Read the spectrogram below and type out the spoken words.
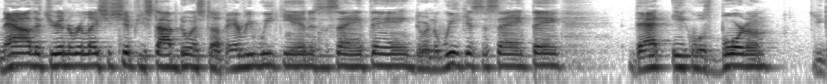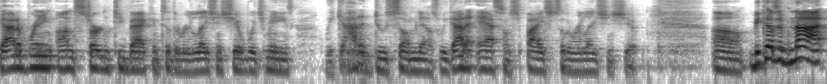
Now that you're in a relationship, you stop doing stuff. Every weekend is the same thing. During the week, it's the same thing. That equals boredom. You got to bring uncertainty back into the relationship, which means we got to do something else. We got to add some spice to the relationship. Um, because if not,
